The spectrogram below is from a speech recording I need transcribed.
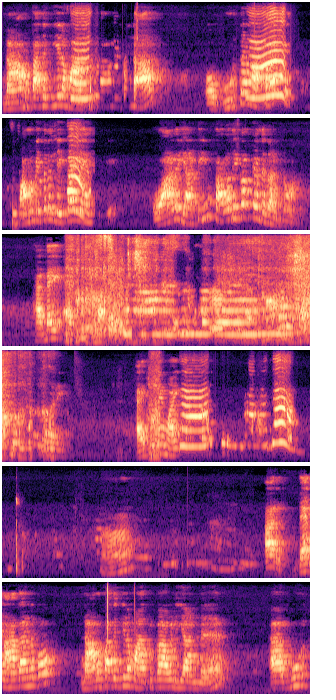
නාම පද කියලා මාතෘකාවලා ඔව් වෘත මම මෙතන දෙකයි ඇන්දේ ඔයාලා යටින් තව දෙකක් ඇඳ ගන්න ඕන. හැබැයි ඇතුලේ ඇතුලේ මයික් හරි. දැන් අහගන්නකෝ. නාමපද කියලා මාතෘකාව ලියන්න. වෘත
